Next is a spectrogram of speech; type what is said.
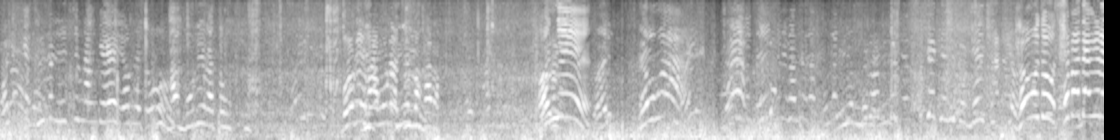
어저께 들면 일찍 난게 여기도. 아 머리가 또. 머리 가무나 뒤에만 가라. 언니. 대웅아. 경우도 고등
